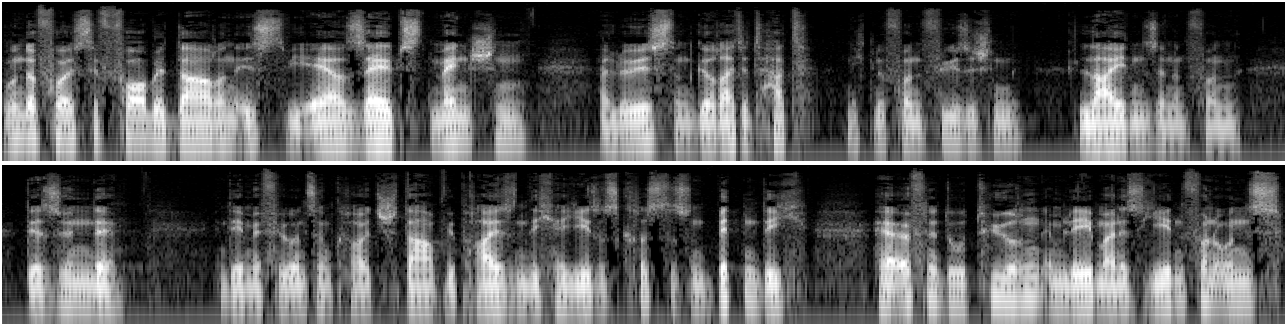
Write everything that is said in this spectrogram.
wundervollste Vorbild darin ist, wie er selbst Menschen erlöst und gerettet hat, nicht nur von physischen Leiden, sondern von der Sünde, indem er für uns am Kreuz starb. Wir preisen dich, Herr Jesus Christus, und bitten dich, Herr, öffne du Türen im Leben eines jeden von uns,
